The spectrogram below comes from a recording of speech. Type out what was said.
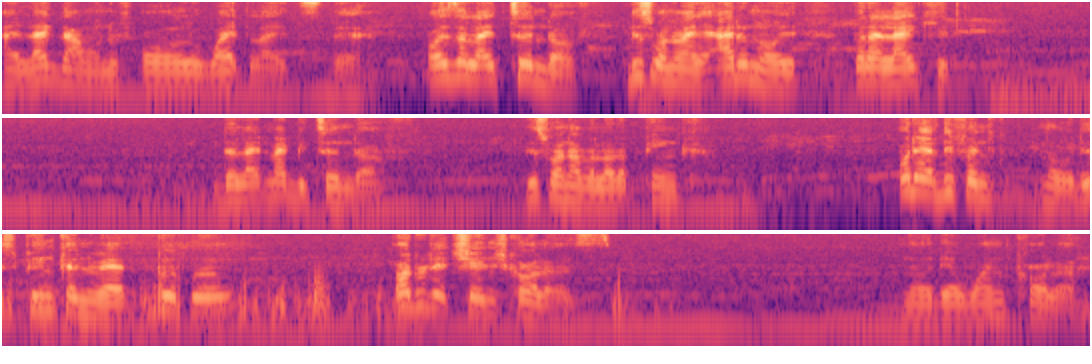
I like that one with all the white lights there. Or is the light turned off? This one right I don't know but I like it the light might be turned off. This one have a lot of pink. Oh they have different no this pink and red purple. Or do they change colors? No they're one color.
